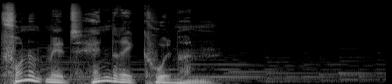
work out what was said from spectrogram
Von und mit Hendrik Kuhlmann.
